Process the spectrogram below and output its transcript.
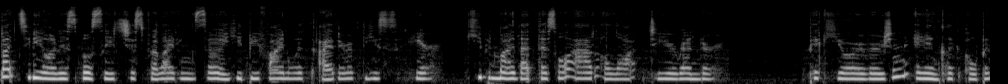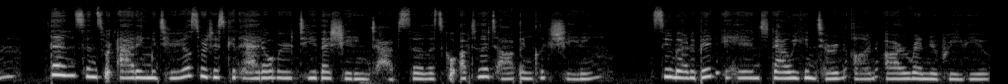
but to be honest, mostly it's just for lighting, so you'd be fine with either of these here. Keep in mind that this will add a lot to your render. Pick your version and click open. Then, since we're adding materials, we're just to head over to the shading tab. So let's go up to the top and click shading. Zoom out a bit and now we can turn on our render preview.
